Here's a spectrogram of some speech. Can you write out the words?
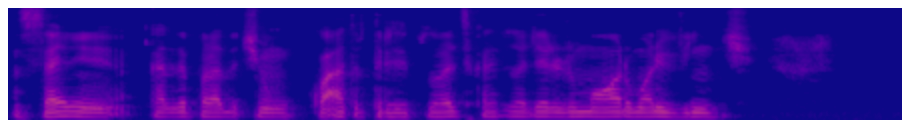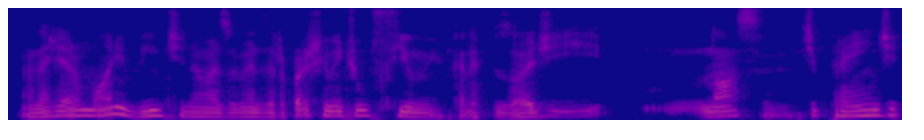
a série, cada temporada tinha quatro, três episódios, cada episódio era de uma hora, uma hora e vinte. Na verdade era uma hora e vinte, né, mais ou menos, era praticamente um filme cada episódio e, nossa, te prende.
